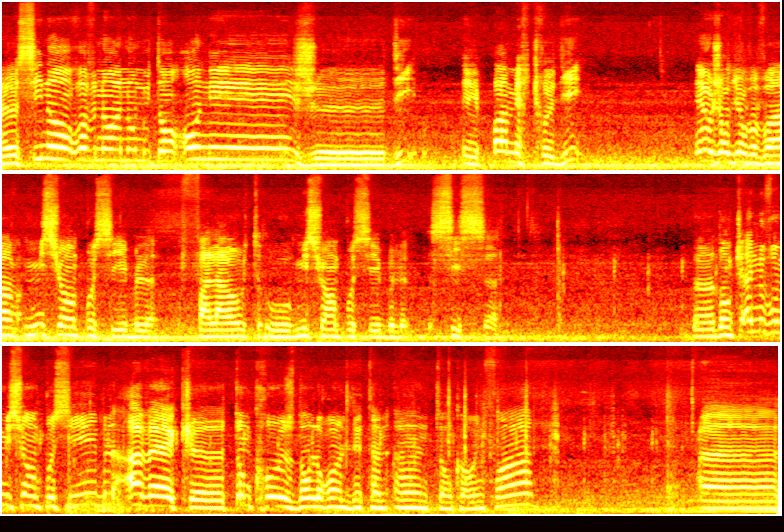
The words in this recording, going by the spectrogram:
Euh, sinon, revenons à nos moutons. On est jeudi et pas mercredi. Et aujourd'hui, on va voir Mission Impossible Fallout ou Mission Impossible 6. Euh, donc, un nouveau Mission Impossible avec euh, Tom Cruise dans le rôle d'Ethan Hunt, encore une fois. Euh,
